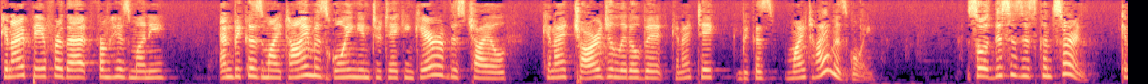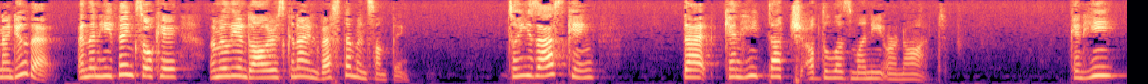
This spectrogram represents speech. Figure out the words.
can I pay for that from his money? And because my time is going into taking care of this child, can I charge a little bit? Can I take, because my time is going. So this is his concern. Can I do that? And then he thinks, okay, a million dollars, can I invest them in something? So he's asking that, can he touch Abdullah's money or not? Can he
